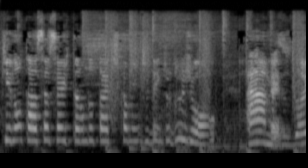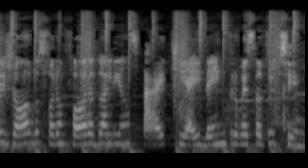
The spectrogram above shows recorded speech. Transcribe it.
que não tá se acertando taticamente dentro do jogo. Ah, mas é. os dois jogos foram fora do Allianz Parque, e aí dentro vai ser outro time.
